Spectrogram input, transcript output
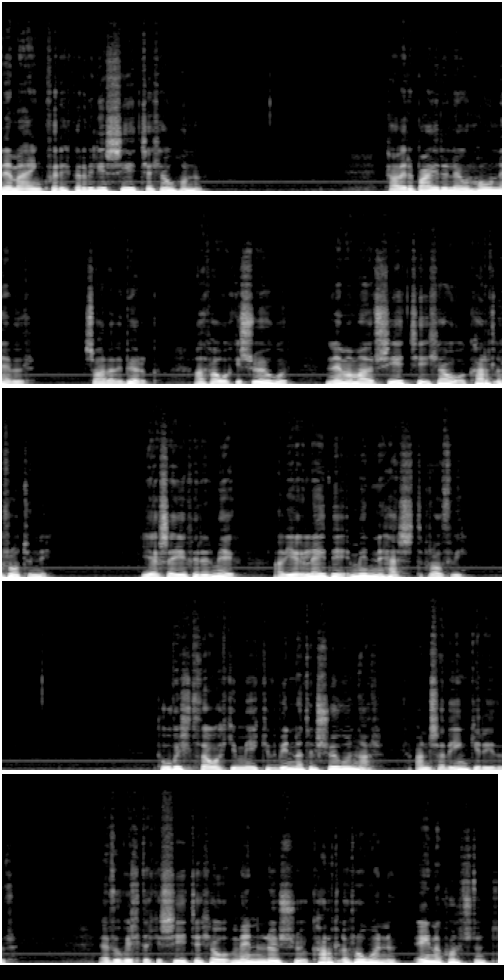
nema einhver ykkar vil ég sitja hjá honum. Það er bærilegur hónefur, svaraði Björg, að fá ekki sögu nema maður sitji hjá Karl Hrótunni. Ég segi fyrir mig að ég leiði minni hest frá því. Þú vilt þá ekki mikið vinna til sögunar, ansaði Ingiríður. Ef þú vilt ekki sitja hjá mennlausu Karl Hróinu eina kvöldstund.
